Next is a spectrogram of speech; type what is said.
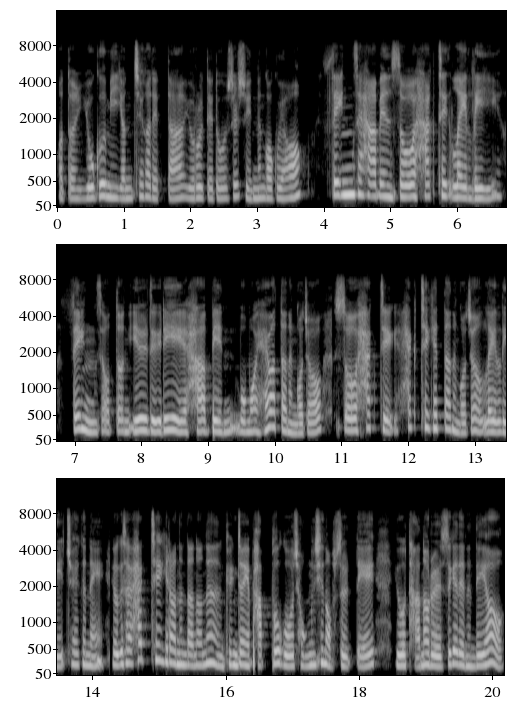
어떤 요금이 연체가 됐다. 요럴 때도 쓸 수 있는 거고요. Things have been so hectic lately. Things 어떤 일들이 have been 뭐뭐 해왔다는 거죠. So hectic, hectic 했다는 거죠. lately 최근에 여기서 hectic이라는 단어는 굉장히 바쁘고 정신 없을 때 이 단어를 쓰게 되는데요.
